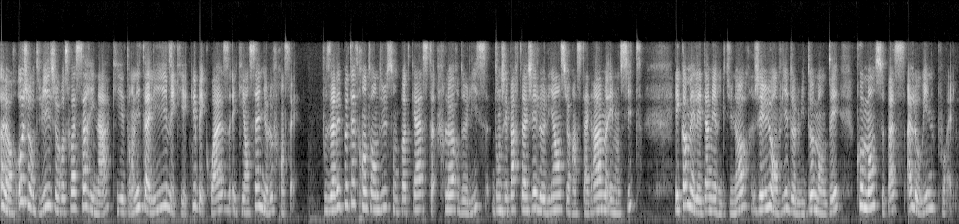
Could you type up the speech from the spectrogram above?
Alors aujourd'hui, je reçois Sarina, qui est en Italie, mais qui est québécoise et qui enseigne le français. Vous avez peut-être entendu son podcast Fleur de lys, dont j'ai partagé le lien sur Instagram et mon site. Et comme elle est d'Amérique du Nord, j'ai eu envie de lui demander comment se passe Halloween pour elle.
